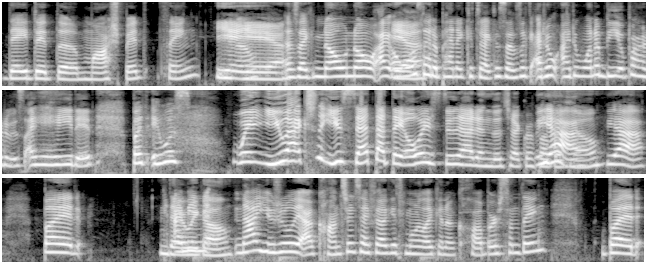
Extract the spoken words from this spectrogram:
they did the mosh pit thing. you Yeah, know? yeah, yeah. I was like, no, no. I Yeah. almost had a panic attack because I was like, I don't, I don't want to be a part of this. I hate it. But it was, Wait, you actually you said that they always do that in the Czech Republic, yeah, no? yeah. But There I we mean, go. Not usually at concerts. I feel like it's more like in a club or something. But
